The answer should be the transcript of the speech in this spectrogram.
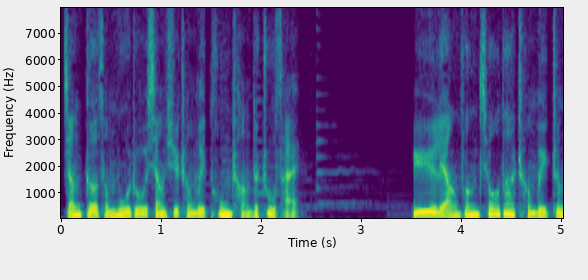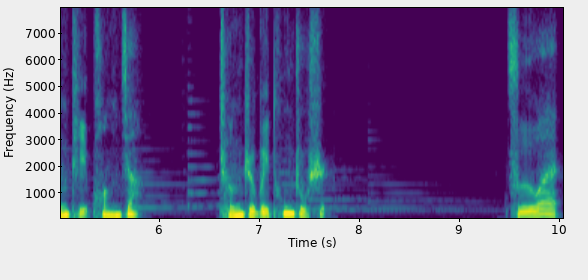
将各层木柱相续成为通常的柱材，与梁方交搭成为整体框架，称之为通柱式。此外，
